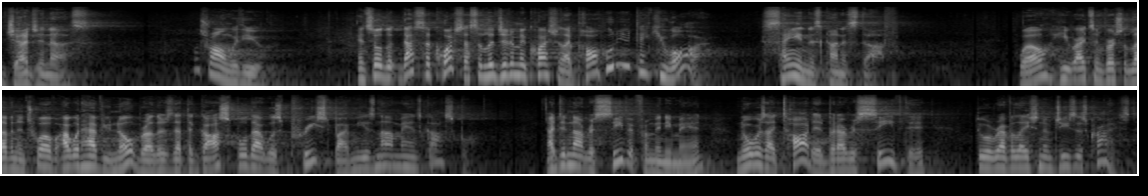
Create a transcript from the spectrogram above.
judging us. What's wrong with you? And so the, that's a question. That's a legitimate question. Like, Paul, who do you think you are saying this kind of stuff? Well, he writes in verse 11 and 12 I would have you know, brothers, that the gospel that was preached by me is not man's gospel. I did not receive it from any man, nor was I taught it, but I received it through a revelation of Jesus Christ.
